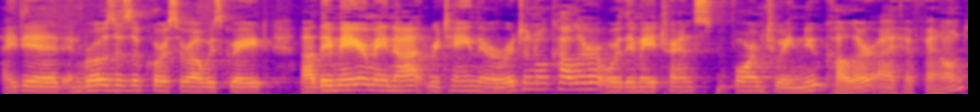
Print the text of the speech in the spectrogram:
I did. And roses, of course, are always great. Uh, they may or may not retain their original color or they may transform to a new color, I have found.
